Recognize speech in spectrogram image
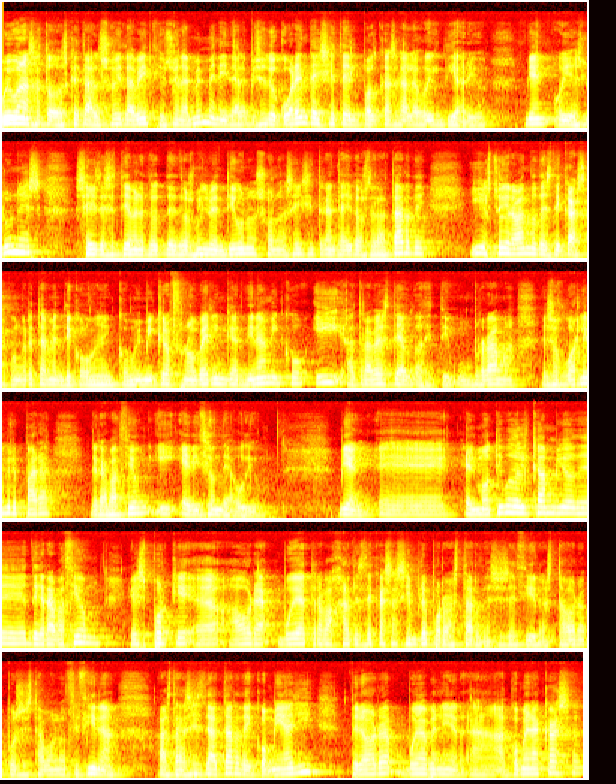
Muy buenas a todos, ¿qué tal? Soy David y os doy la bienvenida al episodio 47 del podcast Galagoic Diario. Bien, hoy es lunes, 6 de septiembre de 2021, son las 6 y 32 de la tarde y estoy grabando desde casa, concretamente con, mi micrófono Behringer dinámico y a través de Audacity, un programa de software libre para grabación y edición de audio. Bien, eh, el motivo del cambio de, grabación es porque eh, ahora voy a trabajar desde casa siempre por las tardes, es decir, hasta ahora pues estaba en la oficina hasta las 6 de la tarde, comí allí, pero ahora voy a venir a, comer a casa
